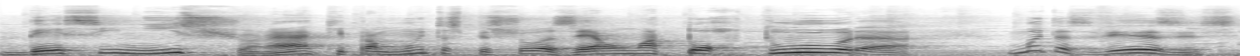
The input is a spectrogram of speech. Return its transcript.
desse início, né, que para muitas pessoas é uma tortura. Muitas vezes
